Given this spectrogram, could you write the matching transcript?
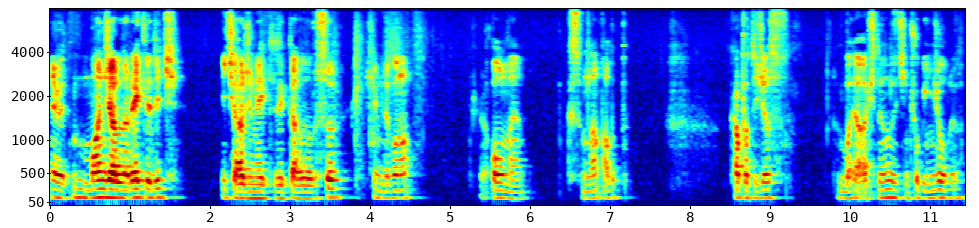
Evet mancarları ekledik. İç harcını ekledik daha doğrusu. Şimdi bunu olmayan kısımdan alıp kapatacağız. Bayağı açtığımız için çok ince oluyor.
